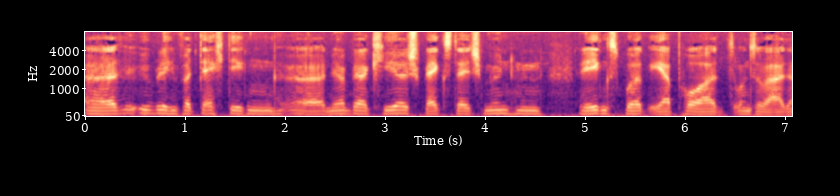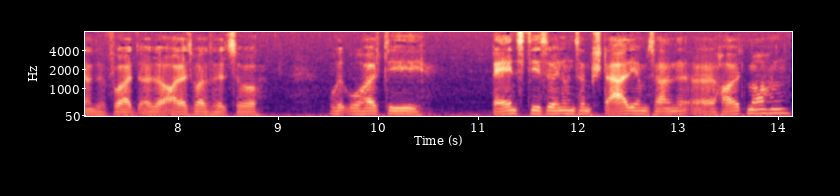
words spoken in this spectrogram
äh, üblichen Verdächtigen, äh, Nürnberg, Kirsch, Backstage, München, Regensburg Airport und so weiter und so fort. Also alles, was halt so, wo, wo halt die Bands, die so in unserem Stadion sind, äh, halt machen.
